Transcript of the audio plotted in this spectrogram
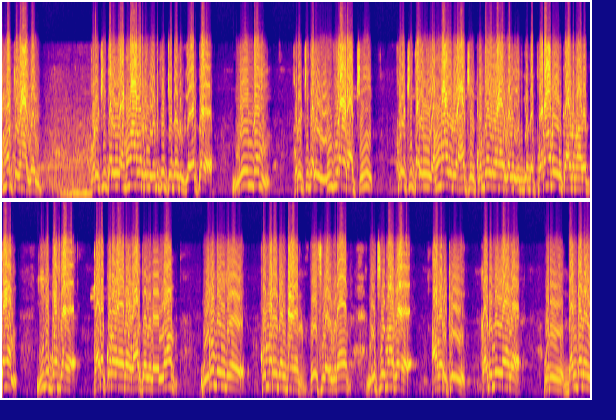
அமர்த்துவார்கள். புரட்சி தலைவர் அம்மா அவர்கள் எடுத்துச் சென்றதற்கு ஏற்ப மீண்டும் புரட்சி தலைவர் எம்ஜிஆர் ஆட்சி புரட்சி தலைவி அம்மாவுடைய ஆட்சி கொண்டு வருவார்கள் என்கின்ற பொறாமையின் காரணமாகத்தான் இது போன்ற தரக்குறைவான வார்த்தைகளை எல்லாம் ஒருமையிலே குமரன் என்பவர் பேசி வருகிறார். நிச்சயமாக அவருக்கு கடுமையான ஒரு தண்டனை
